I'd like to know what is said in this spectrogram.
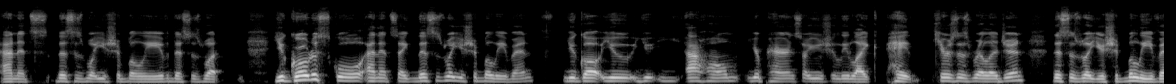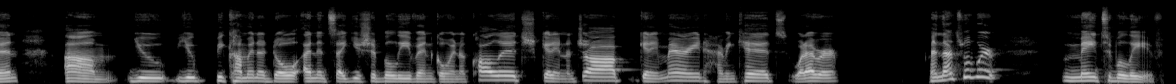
and it's this is what you should believe this is what you go to school and it's like this is what you should believe in. You go you you, you at home your parents are usually like hey here's this religion this is what you should believe in. Um you you become an adult and it's like you should believe in going to college getting a job getting married having kids whatever. And that's what we're made to believe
